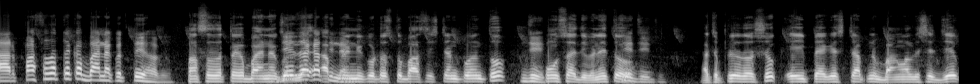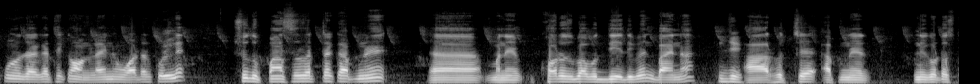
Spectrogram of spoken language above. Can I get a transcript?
আর পাঁচ হাজার টাকা বায়না করতেই হবে। পাঁচ হাজার টাকা বায়না করলে আপনি নিকটস্থ বাস স্ট্যান্ড পর্যন্ত পৌঁছায় দিবেন এই তো? জি জি জি। আচ্ছা প্রিয় দর্শক এই প্যাকেজটা আপনি বাংলাদেশের যে কোনো জায়গা থেকে অনলাইনে অর্ডার করলে শুধু পাঁচ হাজার টাকা আপনি মানে খরচ বাবদ দিয়ে দিবেন বায়না। আর হচ্ছে আপনার নিকটস্থ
